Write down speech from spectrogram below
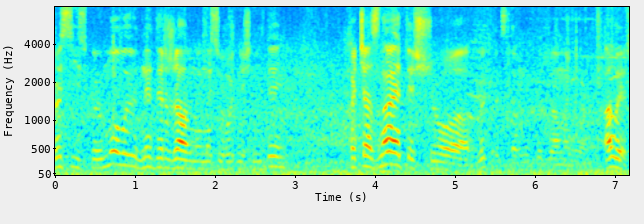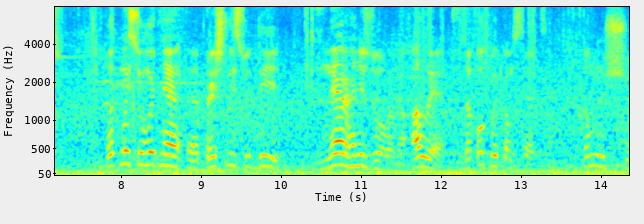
російською мовою, недержавною на сьогоднішній день. Хоча знаєте, що ви представник державної влади. Але ж, от ми сьогодні е, прийшли сюди неорганізовано, але за покликом серця. Тому що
